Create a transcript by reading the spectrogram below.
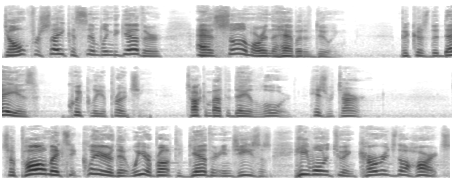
Don't forsake assembling together as some are in the habit of doing, because the day is quickly approaching. Talking about the day of the Lord, his return. So Paul makes it clear that we are brought together in Jesus. He wanted to encourage the hearts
